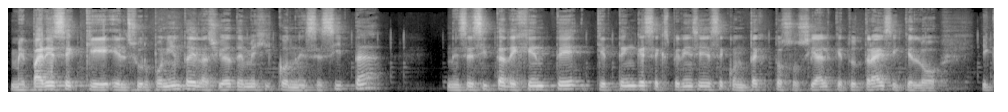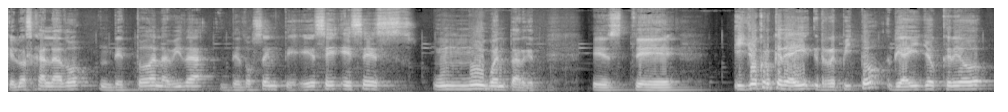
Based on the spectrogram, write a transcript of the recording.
me parece que el surponiente de la Ciudad de México necesita, necesita de gente que tenga esa experiencia y ese contacto social que tú traes y que lo, y que lo has jalado de toda la vida de docente. Ese, ese es un muy buen target. Este, y yo creo que de ahí, repito, de ahí yo creo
